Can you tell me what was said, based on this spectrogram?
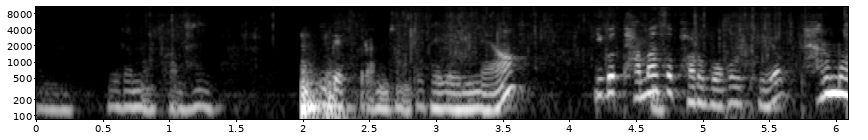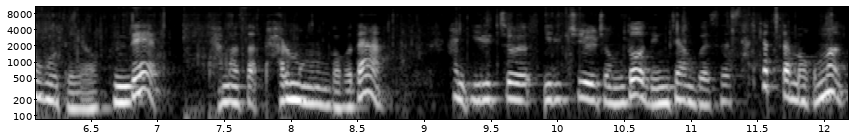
이러면 이러만큼 한 200g 정도 되겠네요. 이거 담아서 바로 먹어도 돼요? 바로 먹어도 돼요. 근데 담아서 바로 먹는 것보다 한 일주일, 일주일 정도 냉장고에서 삭혔다 먹으면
